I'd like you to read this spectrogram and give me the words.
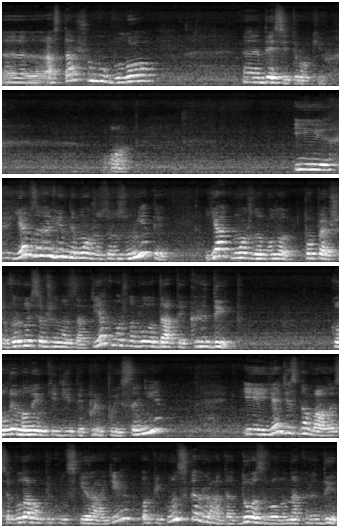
е, а старшому було е, 10 років. От. І я взагалі не можу зрозуміти, як можна було, по-перше, вернуся вже назад, як можна було дати кредит, коли маленькі діти приписані. І я дізнавалася, була в опікунській раді. Опікунська рада дозволу на кредит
